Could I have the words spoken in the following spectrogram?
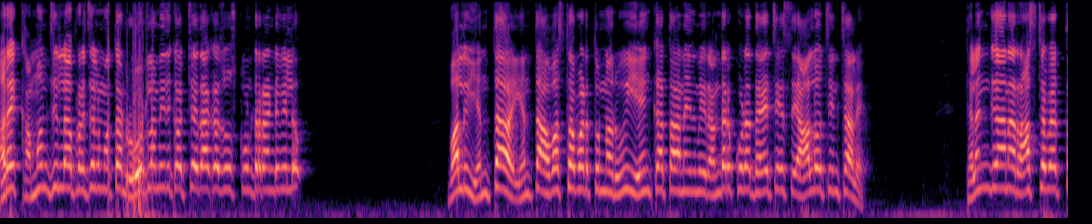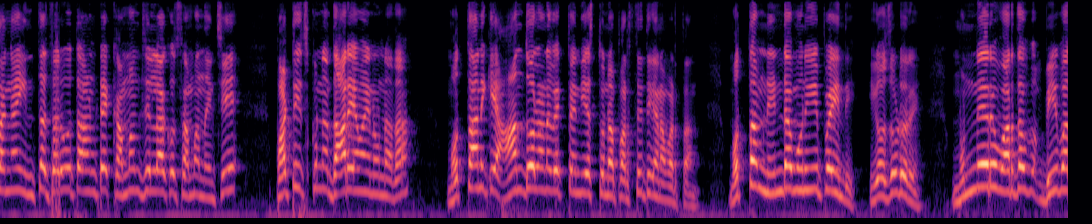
అరే ఖమ్మం జిల్లా ప్రజలు మొత్తం రోడ్ల మీదకి వచ్చేదాకా చూసుకుంటారండి వీళ్ళు. వాళ్ళు ఎంత ఎంత అవస్థ పడుతున్నారు? ఏం కథ అనేది మీరు అందరూ కూడా దయచేసి ఆలోచించాలి. తెలంగాణ రాష్ట్ర వ్యాప్తంగా ఇంత జరుగుతూ ఉంటే ఖమ్మం జిల్లాకు సంబంధించి పట్టించుకున్న దారి ఏమైనా ఉన్నదా? మొత్తానికి ఆందోళన వ్యక్తం చేస్తున్న పరిస్థితి కనబడుతుంది. మొత్తం నిండా మునిగిపోయింది. ఇగో చూడు మున్నేరు వరద బీభత్స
